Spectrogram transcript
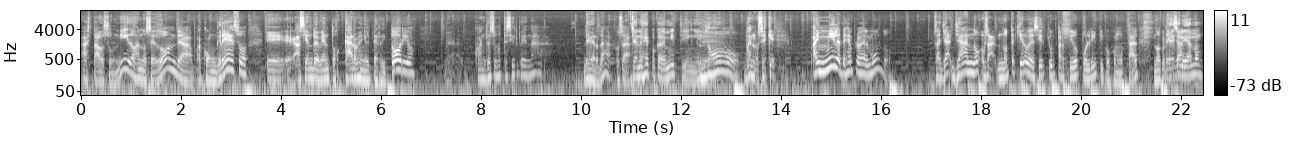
a Estados Unidos, a no sé dónde, a, Congreso, eh, haciendo eventos caros en el territorio, cuando eso no te sirve de nada. De verdad, o sea. Ya no es época de meeting. No, bueno, si es que hay miles de ejemplos en el mundo. O sea, ya, ya no, o sea, no te quiero decir que un partido político como tal no Porque eso le llaman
